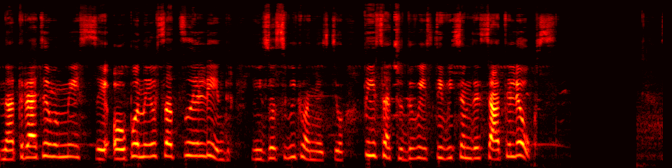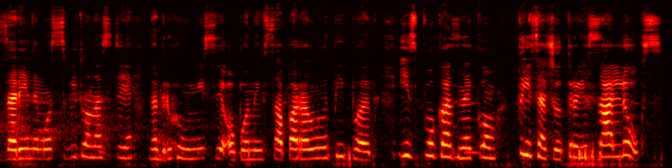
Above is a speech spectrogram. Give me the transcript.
На третьому місці опинився циліндр із освітленістю 1280 люкс. За рівнем освітленості на другому місці опинився паралелепіпед із показником 1300 люкс.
